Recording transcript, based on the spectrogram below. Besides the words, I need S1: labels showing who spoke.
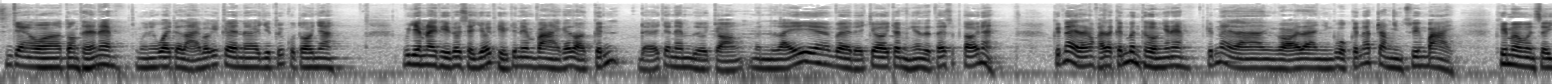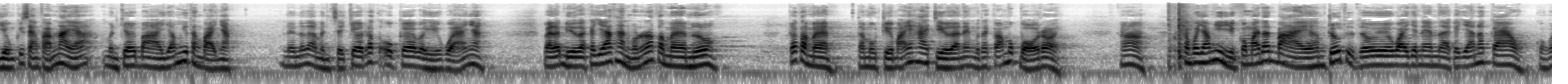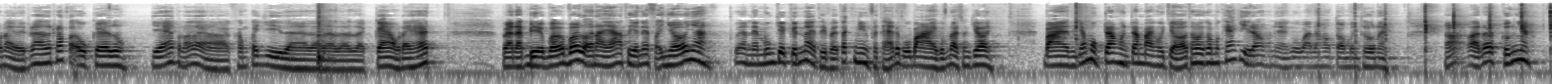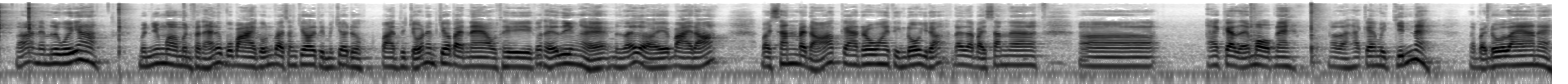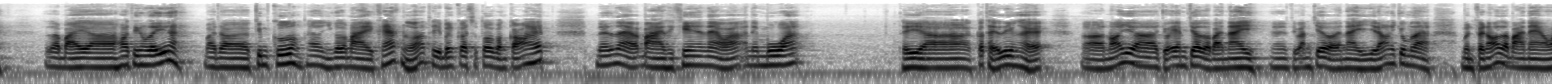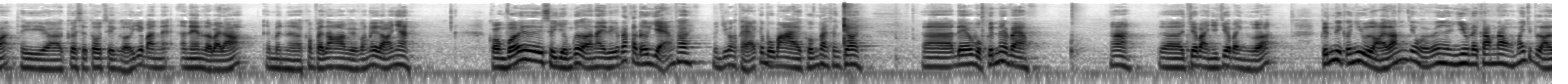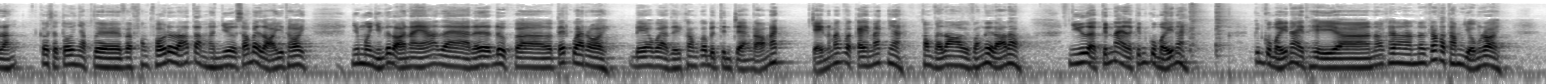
S1: Xin chào à, toàn thể anh em, chào mừng anh em quay trở lại với cái kênh à, youtube của tôi nha. Video hôm nay thì tôi sẽ giới thiệu cho anh em vài cái loại kính để cho anh em lựa chọn. Mình lấy về để chơi cho những ngày thực tế sắp tới này Kính này là không phải là kính bình thường nha anh em. Kính này là gọi là những cái bộ kính áp tròng nhìn xuyên bài. Khi mà mình sử dụng cái sản phẩm này á, mình chơi bài giống như thằng bài nhập Nên nó là mình sẽ chơi rất ok và hiệu quả nha. Và đặc biệt là cái giá thành của nó rất là mềm luôn. Rất là mềm, tầm 1 triệu mấy 2 triệu là anh em có thể có một bộ rồi ha. Không có giống như những con máy đánh bài hôm trước thì tôi quay cho anh em là cái giá nó cao. Còn cái này nó rất là ok luôn. Giá của nó là không có gì là là, là, là cao ở đây hết. Và đặc biệt với với loại này á, thì anh em phải nhớ nha. Với anh em muốn chơi kính này thì phải tất nhiên phải thả được bộ bài cũng là sân chơi. Bài thì giống 100% bài ngồi chợ thôi không có khác gì đâu. Nè bộ bài này hoàn toàn bình thường này. Đó là rất là cứng nha. Đó anh em lưu ý ha mình nhưng mà mình phải thả được bộ bài của bài sân chơi thì mình chơi được. Bài từ chỗ anh em chơi bài nào thì có thể liên hệ mình lấy loại bài đó. Bài xanh bài đỏ caro hay tiền đô gì đó. Đây là bài xanh à, à, uh, 2k01 nè đây là 2k19 nè là bài đô la nè là bài uh, hoa thiên lý nè bài uh, kim cương hay là những cái bài khác nữa thì bên cơ sở tôi vẫn có hết. Nên là bài thì khi nào á anh em mua á thì uh, có thể liên hệ uh, nói uh, chỗ em chơi loại bài này thì anh chơi loại này gì đó. Nói chung là mình phải nói là bài nào á thì uh, cơ sở tôi sẽ gửi cho anh anh em loại bài đó. Thì mình uh, không phải lo về vấn đề đó nha. Còn với sử dụng cái loại này thì rất là đơn giản thôi. Mình chỉ cần thẻ cái bộ bài của bài sân chơi. À, đeo bộ kính này vào. Ha à, chơi bài như chơi bài ngửa kính thì có nhiều loại lắm chứ không phải nhiều này không đâu mấy chục loại lận. Cơ sở tôi nhập về và phân phối đó, đó tầm hình như sáu bảy loại gì thôi. Nhưng mà những cái loại này á là đã được uh, test qua rồi đeo vào thì không có bị tình trạng đỏ mắt chạy nó mắt và cay mắt nha không phải lo về vấn đề đó đâu. Như là kính này là kính của mỹ này. Kính của mỹ này thì uh, nó nó rất là thâm dụng rồi.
